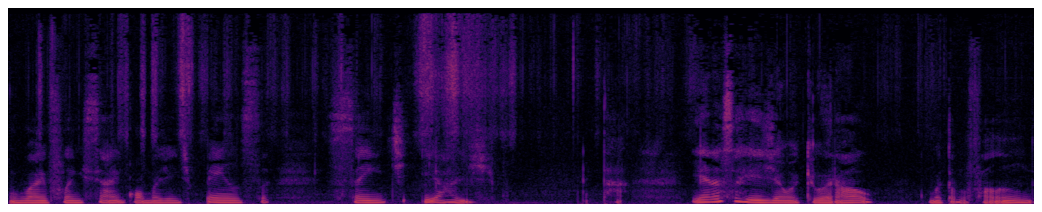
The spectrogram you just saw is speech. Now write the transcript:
vai influenciar em como a gente pensa, sente e age. Tá? E é nessa região aqui oral, como eu estava falando,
